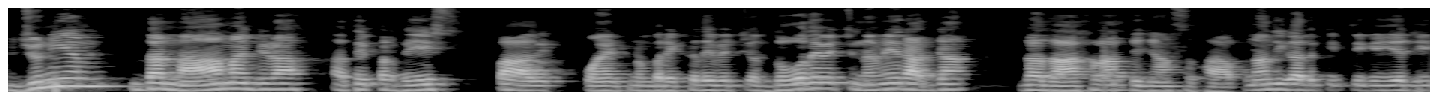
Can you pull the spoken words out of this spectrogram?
ਯੂਨੀਅਨ ਦਾ ਨਾਮ ਹੈ ਜਿਹੜਾ ਅਤੇ ਪ੍ਰਦੇਸ਼ ਭਾਗ ਪੁਆਇੰਟ ਨੰਬਰ 1 ਦੇ ਵਿੱਚ 2 ਦੇ ਵਿੱਚ ਨਵੇਂ ਰਾਜਾਂ ਦਾ ਦਾਖਲਾ ਤੇ ਜਾਂ ਸਥਾਪਨਾ ਦੀ ਗੱਲ ਕੀਤੀ ਗਈ ਹੈ ਜੀ।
